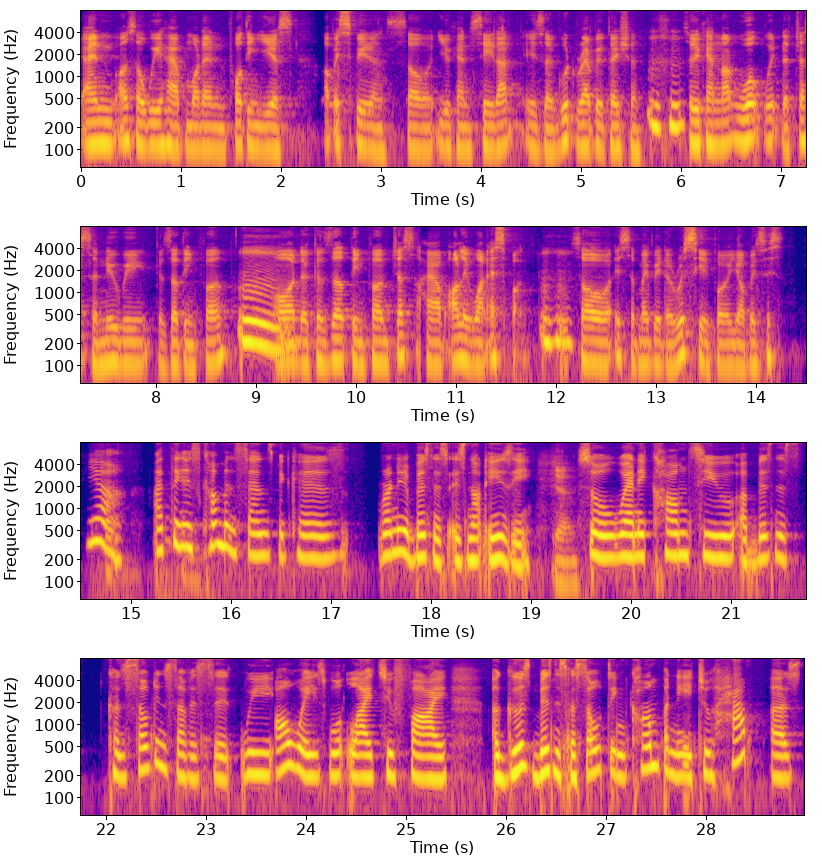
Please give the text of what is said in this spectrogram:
and also we have more than 14 years of experience. So you can see that is a good reputation. Mm-hmm. So you cannot work with the, just a newbie consulting firm, Mm. or the consulting firm just have only one expert. Mm-hmm. So it's maybe the risky for your business. Yeah, I think it's common sense because running a business is not easy. Yeah. So when it comes to a business consulting services, we always would like to find a good business consulting company to help us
